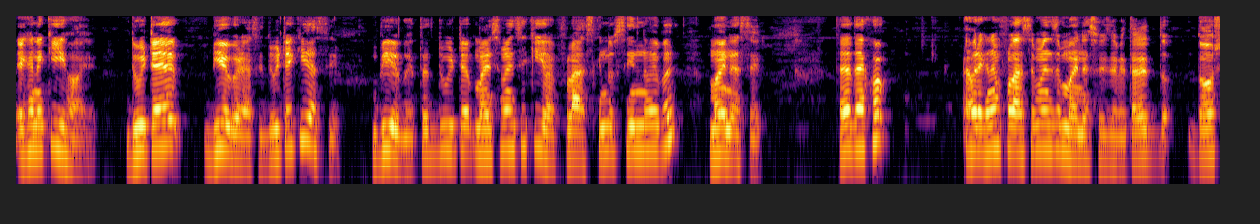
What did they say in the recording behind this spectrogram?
এখানে কি হয়? দুইটায় বিয়োগের আছে। দুইটা কি আছে? বিয়োগের। তো দুইটা মাইনাস মাইনাসে কী হয়? প্লাস কিন্তু চিহ্ন হবে মাইনাসের তাহলে দেখো, আবার এখানে প্লাসে মাইনাসে মাইনাস হয়ে যাবে। তাহলে দশ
